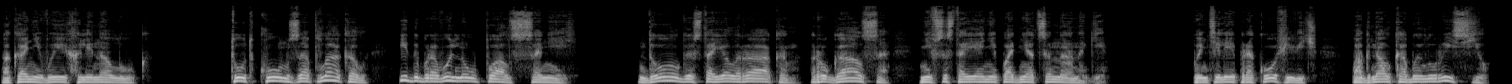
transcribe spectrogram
пока не выехали на луг. Тут кум заплакал и добровольно упал с саней. Долго стоял раком, ругался, не в состоянии подняться на ноги. Пантелей Прокофьевич погнал кобылу рысью,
